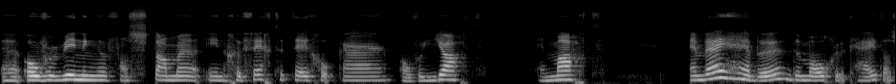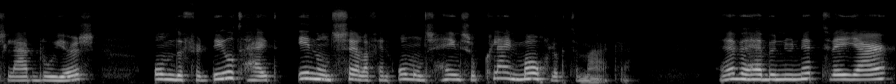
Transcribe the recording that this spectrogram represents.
uh, overwinningen van stammen in gevechten tegen elkaar, over jacht en macht. En wij hebben de mogelijkheid als laadbloeiers om de verdeeldheid in onszelf en om ons heen zo klein mogelijk te maken. we hebben nu net twee jaar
